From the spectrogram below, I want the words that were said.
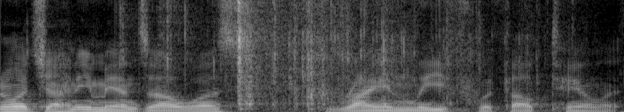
Know what Johnny Manziel was? Ryan Leaf without talent.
